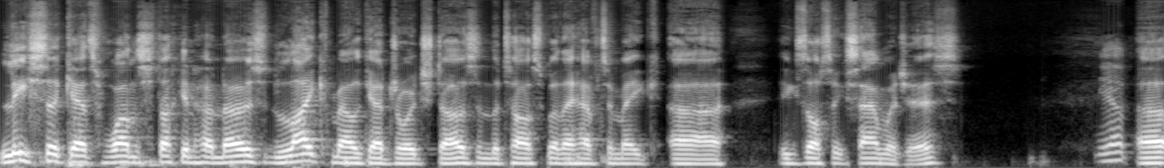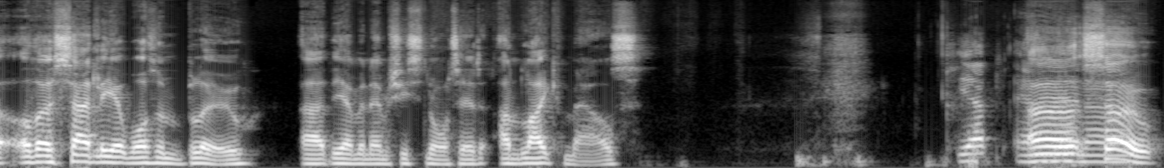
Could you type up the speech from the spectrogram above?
Lisa gets one stuck in her nose, like Mel Giedroyc does in the task where they have to make uh, exotic sandwiches. Yep. Uh, although sadly, it wasn't blue. Uh, the M and M she snorted, unlike Mel's. Yep. And Uh, then, uh, so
